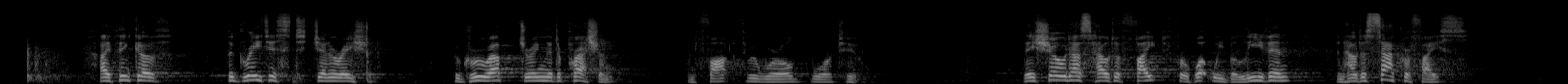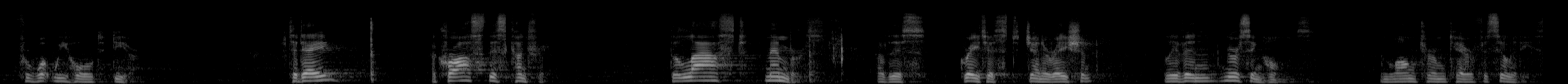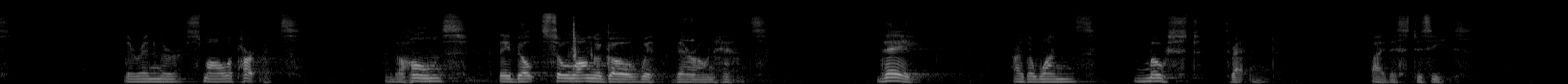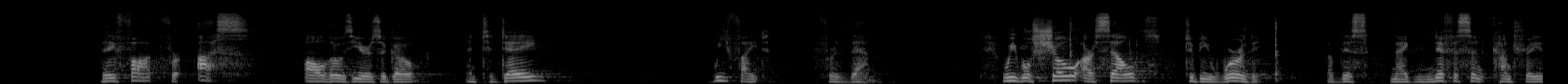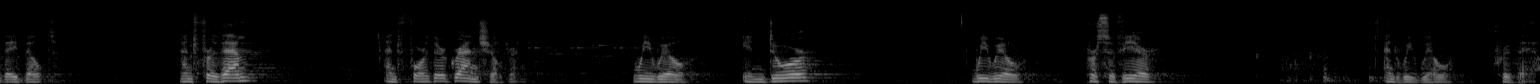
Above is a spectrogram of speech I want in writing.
I think of the greatest generation who grew up during the Depression and fought through World War II. They showed us how to fight for what we believe in and how to sacrifice for what we hold dear. Today, across this country, the last members of this greatest generation live in nursing homes and long-term care facilities. They're in their small apartments and the homes they built so long ago with their own hands. They are the ones most threatened by this disease. They fought for us all those years ago, and today we fight for them. We will show ourselves to be worthy of this magnificent country they built. And for them and for their grandchildren, we will endure, we will persevere, and we will prevail.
